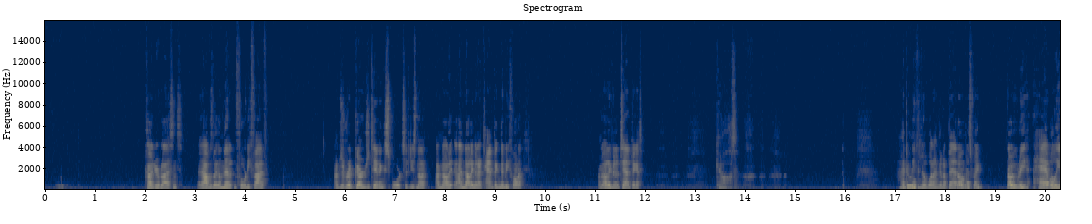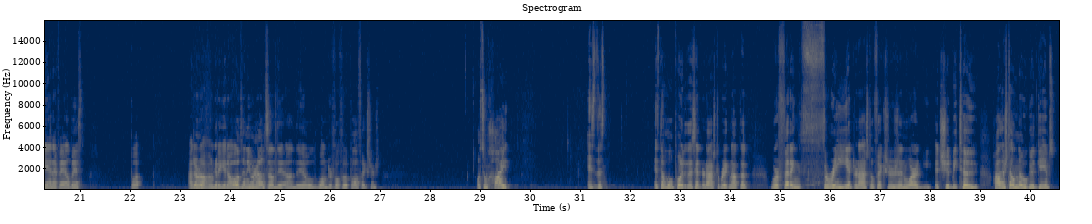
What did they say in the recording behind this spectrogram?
Count your blessings. It was like a minute and forty five. I'm just regurgitating sports at you now. I'm not. I'm not even attempting to be funny. I'm not even attempting it. God. I don't even know what I'm gonna bet on this week. Probably heavily NFL based, but I don't know if I'm gonna get odds anywhere else on the on the old wonderful football fixtures. Also, how is this? Is the whole point of this international break not that we're fitting three international fixtures in where it should be two? How are there still no good games?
